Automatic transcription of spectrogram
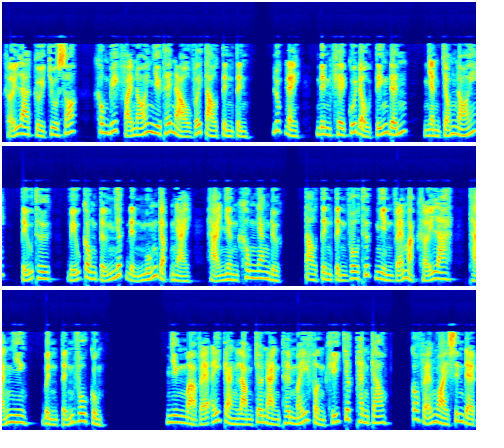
Khởi la cười chua xót, không biết phải nói như thế nào với Tào Tình Tình. Lúc này, Ninh Khê cúi đầu tiến đến, nhanh chóng nói, tiểu thư, biểu công tử nhất định muốn gặp ngài, hạ nhân không ngăn được. Tào Tình Tình vô thức nhìn vẻ mặt khởi la, thản nhiên, bình tĩnh vô cùng. Nhưng mà vẻ ấy càng làm cho nàng thêm mấy phần khí chất thanh cao, có vẻ ngoài xinh đẹp,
